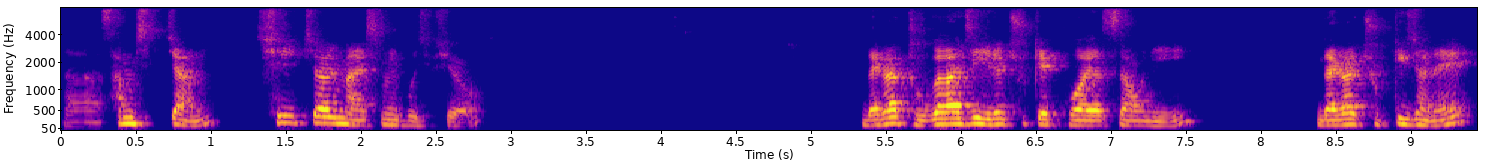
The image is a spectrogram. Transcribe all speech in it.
아, 30장 7절 말씀을 보십시오. 내가 두 가지 일을 주께 구하였사오니 내가 죽기 전에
